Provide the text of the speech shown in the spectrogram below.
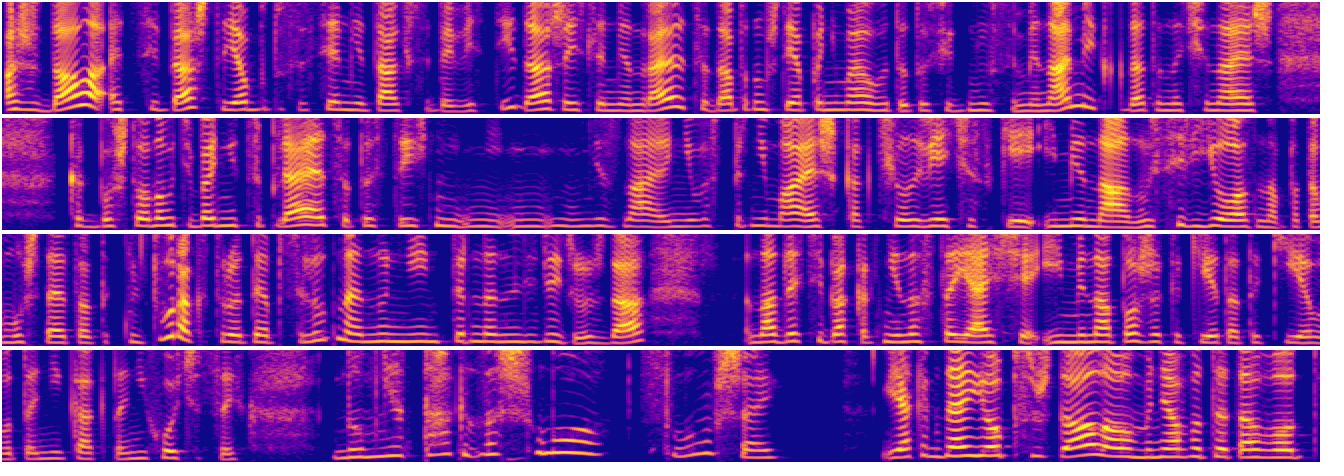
ожидала от себя, что я буду совсем не так себя вести, даже если мне нравится, да, потому что я понимаю вот эту фигню с именами, когда ты начинаешь, как бы, что оно у тебя не цепляется, то есть ты их, не, не, не знаю, не воспринимаешь как человеческие имена, ну, серьезно, потому что это культура, которую ты абсолютно, ну, не интернализируешь, да, она для тебя как не настоящая, и имена тоже какие-то такие, вот они как-то, не хочется их, но мне так зашло, слушай, я когда ее обсуждала, у меня вот это вот,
